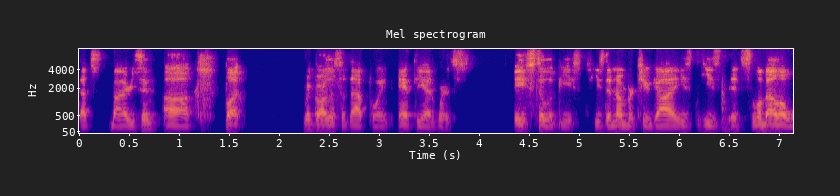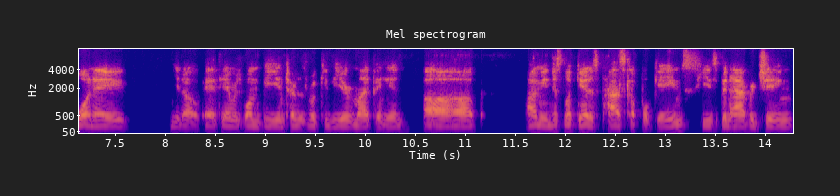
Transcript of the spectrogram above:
That's my reason. Uh, but regardless of that point, Anthony Edwards is still a beast. He's the number two guy. He's he's it's LaMelo one A, you know, Anthony Edwards one B in terms of rookie of the year, in my opinion. Uh, I mean, just looking at his past couple games, he's been averaging.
